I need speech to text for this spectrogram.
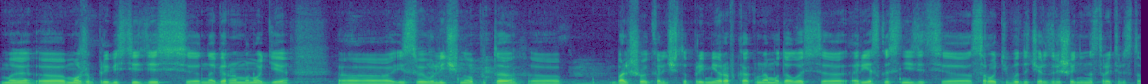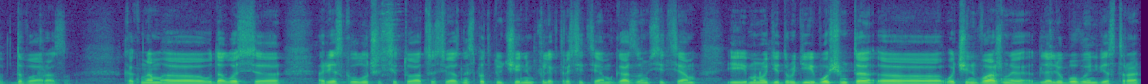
Мы э, можем привести здесь, наверное, многие э, из своего личного опыта э, большое количество примеров, как нам удалось э, резко снизить э, сроки выдачи разрешений на строительство в два раза как нам э, удалось э, резко улучшить ситуацию, связанную с подключением к электросетям, газовым сетям и многие другие. В общем-то, э, очень важное для любого инвестора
